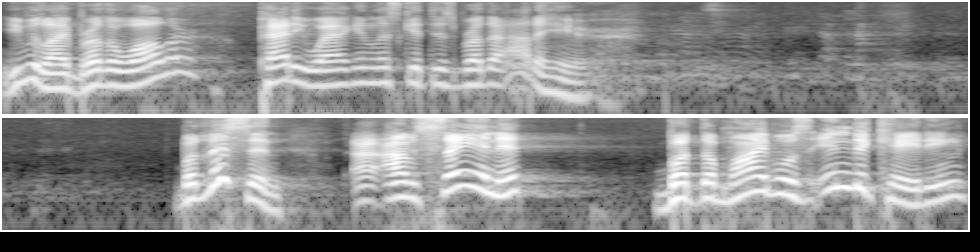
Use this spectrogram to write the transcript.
You would like, Brother Waller, paddy wagon, let's get this brother out of here. But listen, I- I'm saying it but the Bible is indicating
